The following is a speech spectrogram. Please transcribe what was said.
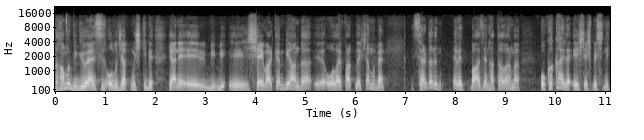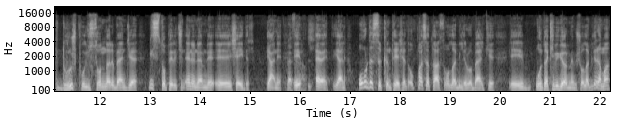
Daha mı bir güvensiz olacakmış gibi. Yani e, bir, bir e, şey varken bir anda e, o olay farklılaştı ama ben Serdar'ın evet bazen hatalar ama Okaka ile eşleşmesindeki duruş pozisyonları bence bir stoper için en önemli e, şeydir. Yani e, evet yani orada sıkıntı yaşadı. O pas hatası olabilir. O belki e, o rakibi görmemiş olabilir ama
